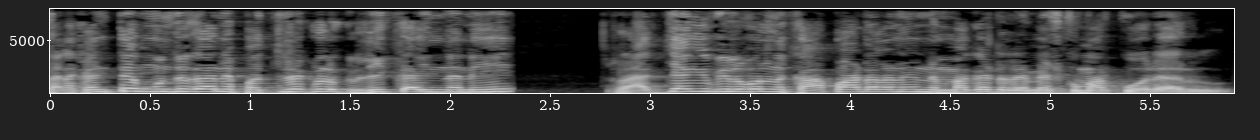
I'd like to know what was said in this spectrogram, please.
తనకంటే ముందుగానే పత్రికలకు లీక్ అయిందని రాజ్యాంగ విలువలను కాపాడాలని నిమ్మగడ్డ రమేష్ కుమార్ కోరారు.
